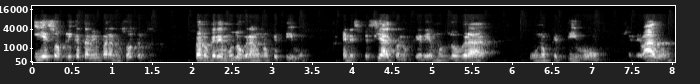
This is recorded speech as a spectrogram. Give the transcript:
Y eso aplica también para nosotros. Cuando queremos lograr un objetivo, en especial cuando queremos lograr un objetivo elevado,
